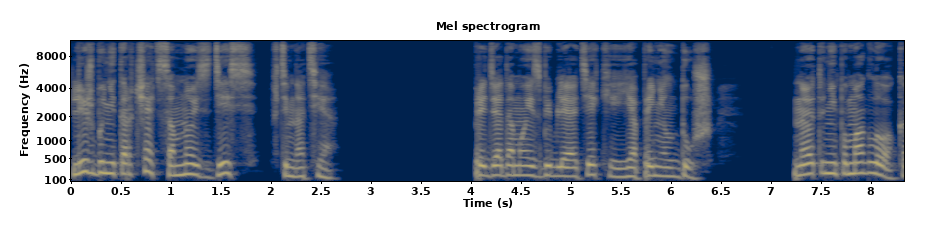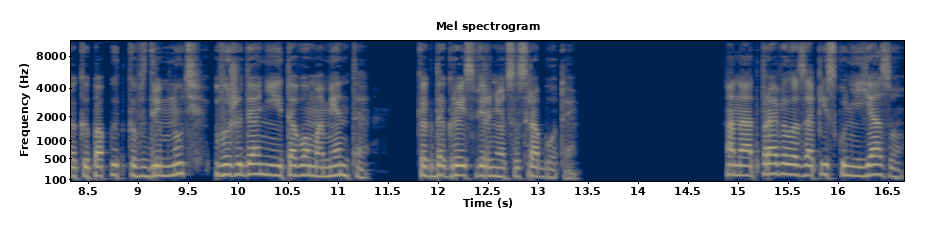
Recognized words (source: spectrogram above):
лишь бы не торчать со мной здесь, в темноте. Придя домой из библиотеки, я принял душ. Но это не помогло, как и попытка вздремнуть в ожидании того момента, когда Грейс вернется с работы. Она отправила записку Ниязу,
